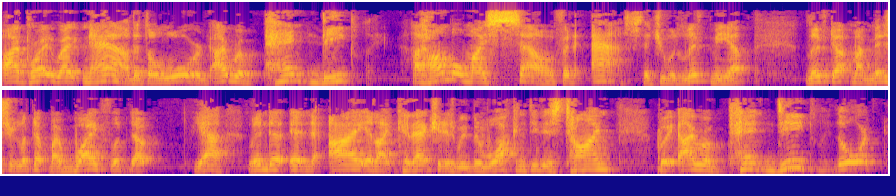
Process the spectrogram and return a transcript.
I pray right now that the Lord, I repent deeply. I humble myself and ask that you would lift me up, lift up my ministry, lift up my wife, lift up, yeah, Linda and I InLight Connection as we've been walking through this time. But I repent deeply, Lord.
